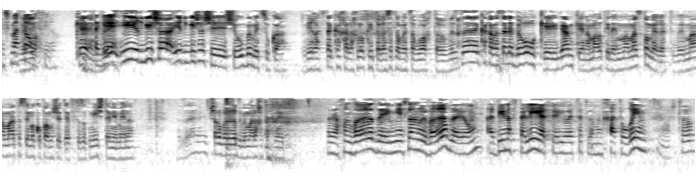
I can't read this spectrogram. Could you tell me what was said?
נשמע ו... טוב אפילו. כן, והיא הרגישה, הרגישה ש... שהוא במצוקה, והיא רצתה ככה לחלוק איתו, לעשות לו מצב רוח טוב, וזה ככה נושא לבירור, כי גם כן אמרתי להם, מה, מה זאת אומרת, ומה אתה עושה עם הקופה המשותפת הזאת, מי ישתה ממנה? אז אה, אפשר לברר את זה במהלך התוכנית. אז אנחנו נברר את זה, אם יש לנו לברר את זה היום. עדי נפתלי, את יועצת ומנחת הורים. ממש טוב.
